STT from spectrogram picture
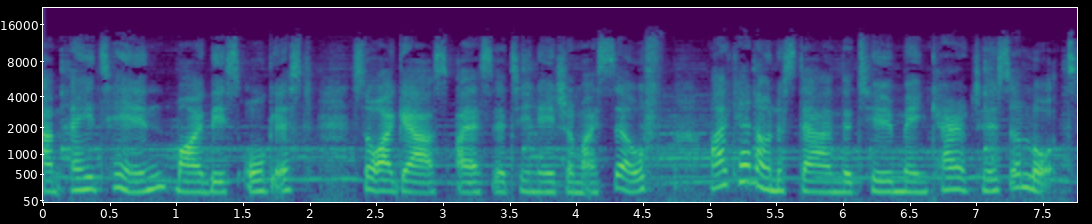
I'm 18 by this August, so I guess as a teenager myself, I can understand the two main characters a lot.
